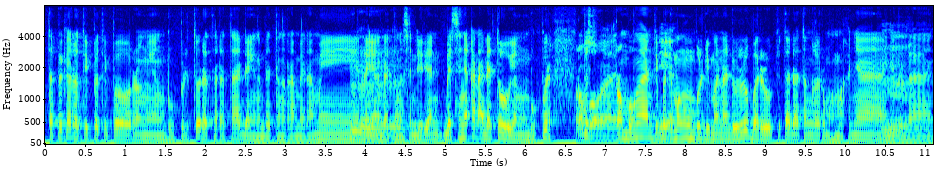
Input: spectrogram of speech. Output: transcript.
Tapi kalau tipe-tipe orang yang bukber tuh rata-rata ada yang datang rame-rame, ada yang datang sendirian. Biasanya kan ada tuh yang bukber terus Rombongan. rombongan tiba-tiba Iya. ngumpul di mana dulu baru kita datang ke rumah makannya gitu kan.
